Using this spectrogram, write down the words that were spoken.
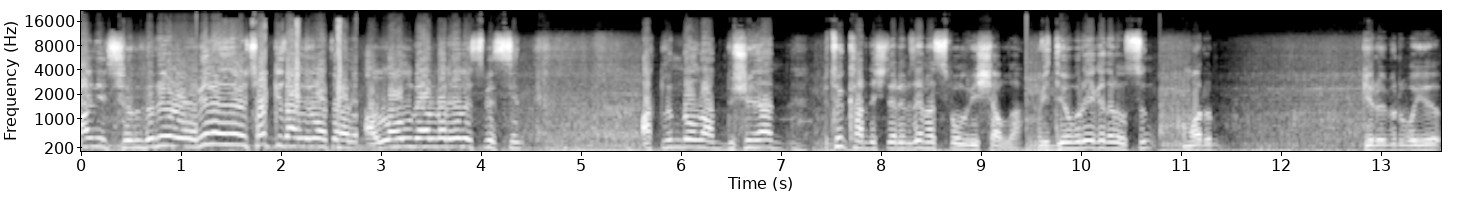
Abi çıldırıyorum. Ederim çok güzel bir motor. Allah olmayanlara nasip etsin. Aklında olan, düşünen bütün kardeşlerimize nasip olur inşallah. Video buraya kadar olsun. Umarım bir ömür boyu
